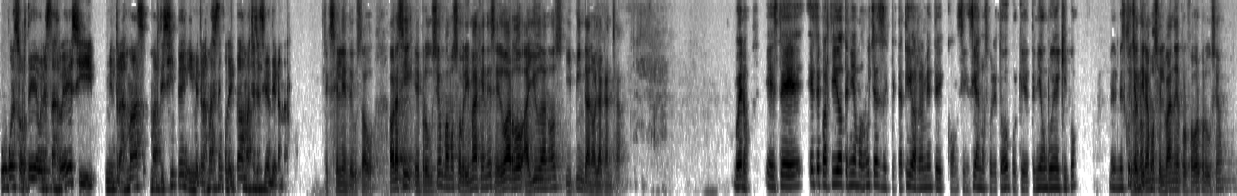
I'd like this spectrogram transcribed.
un buen sorteo en estas redes y mientras más participen y mientras más estén conectados, más chances tienen de ganar. Excelente, Gustavo. Ahora sí, eh, producción, vamos sobre imágenes. Eduardo, ayúdanos y píntanos la cancha. Bueno, este, este partido teníamos muchas expectativas realmente con Cienciano, sobre todo porque tenía un buen equipo. ¿Me, escuchan? Si retiramos el banner, por favor, producción.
